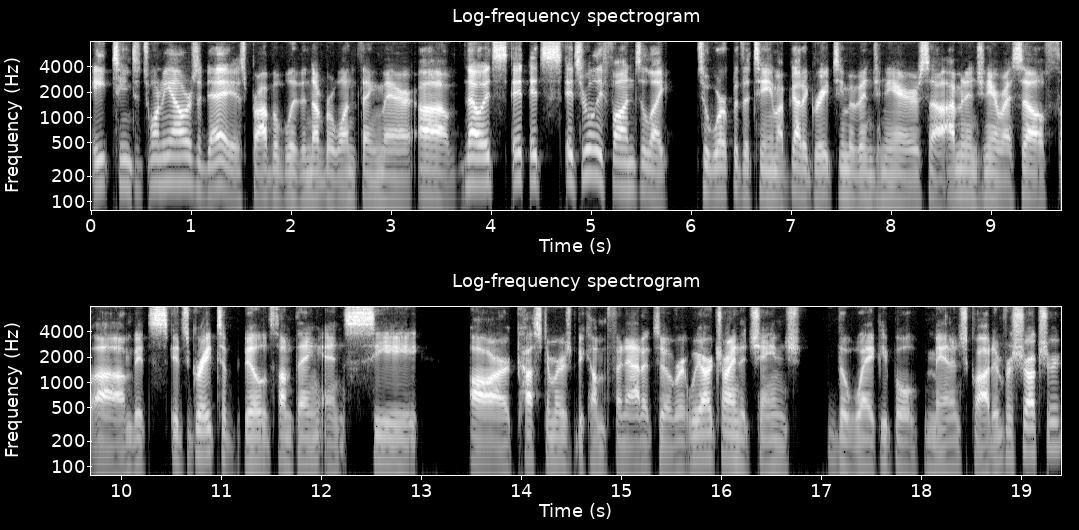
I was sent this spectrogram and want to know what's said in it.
18 to 20 hours a day is probably the number one thing there. Um, no, it's it, it's it's really fun to like to work with a team. I've got a great team of engineers. Uh, I'm an engineer myself. Um, it's it's great to build something and see our customers become fanatics over it. We are trying to change the way people manage cloud infrastructure.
